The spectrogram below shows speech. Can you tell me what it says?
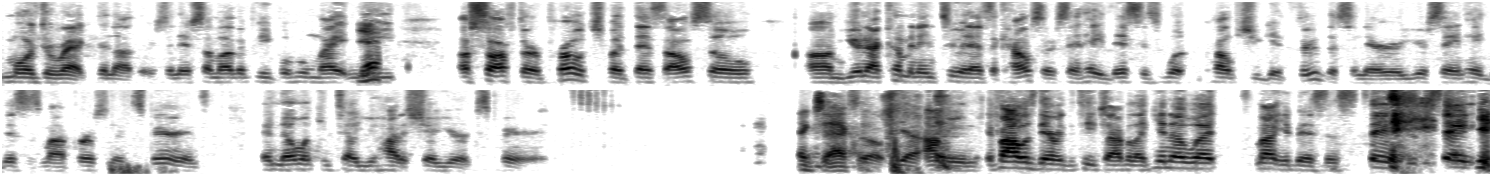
more direct than others. And there's some other people who might need yeah. a softer approach but that's also um, you're not coming into it as a counselor saying hey this is what helps you get through the scenario. You're saying hey this is my personal experience and no one can tell you how to share your experience. Exactly. So yeah i mean if i was there with the teacher i'd be like you know what mind your business. Stay, stay, yeah,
